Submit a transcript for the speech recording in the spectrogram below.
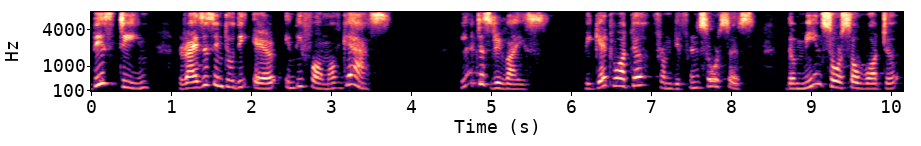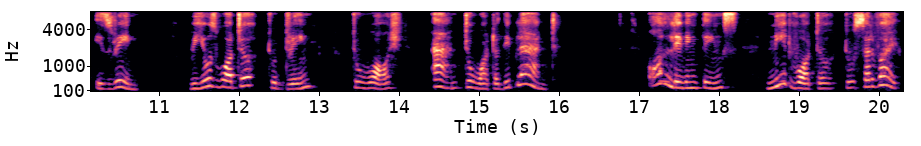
This steam rises into the air in the form of gas. Let us revise. We get water from different sources. The main source of water is rain. We use water to drink, to wash, and to water the plant. All living things need water to survive.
